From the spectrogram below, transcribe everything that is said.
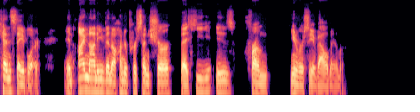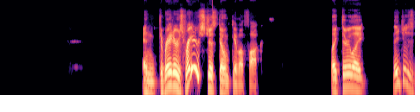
Ken Stabler. And I'm not even 100% sure that he is from University of Alabama. And the Raiders, Raiders just don't give a fuck. Like they're like they just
